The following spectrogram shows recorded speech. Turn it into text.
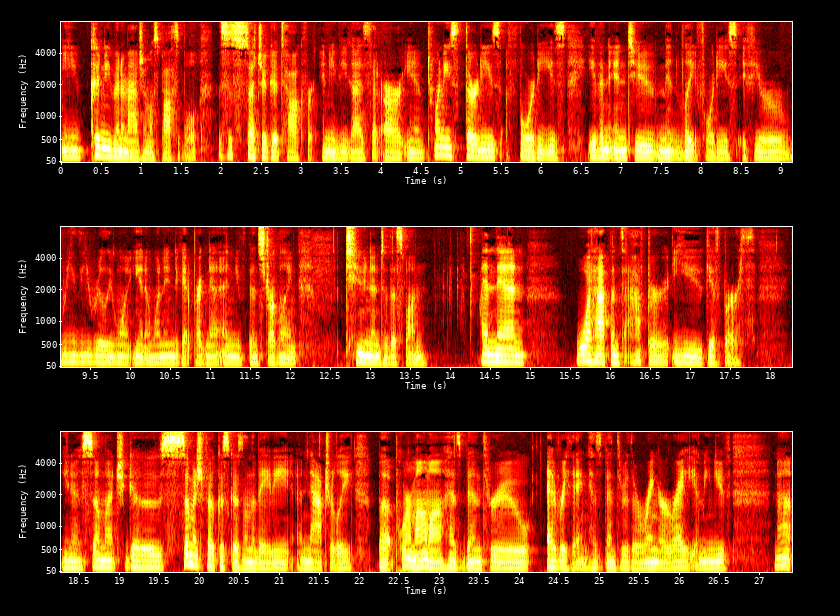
you couldn't even imagine was possible. This is such a good talk for any of you guys that are, you know, 20s, 30s, 40s, even into mid late 40s. If you're really, really want, you know, wanting to get pregnant and you've been struggling, tune into this one. And then what happens after you give birth? You know, so much goes, so much focus goes on the baby naturally, but poor mama has been through everything, has been through the ringer, right? I mean, you've, not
